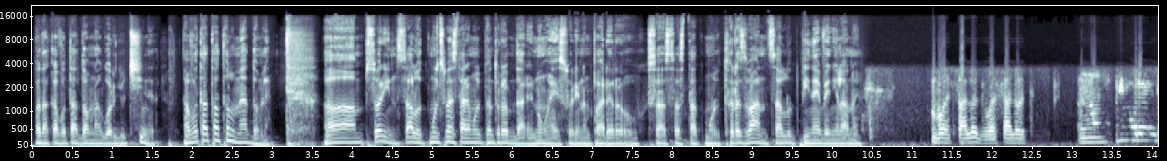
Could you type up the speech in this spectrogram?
bă, dacă a votat doamna Gorghiu, cine? A votat toată lumea, domnule. Uh, Sorin, salut, mulțumesc tare mult pentru răbdare. Nu mai e Sorin, îmi pare rău, s-a, s-a stat mult. Răzvan, salut, bine ai venit la noi. Vă salut, vă salut. În primul rând,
